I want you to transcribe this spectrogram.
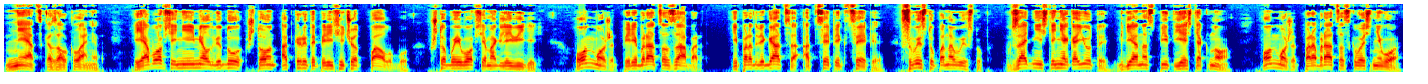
«Нет», — сказал Кланет. «Я вовсе не имел в виду, что он открыто пересечет палубу, чтобы его все могли видеть. Он может перебраться за борт и продвигаться от цепи к цепи, с выступа на выступ. В задней стене каюты, где она спит, есть окно. Он может пробраться сквозь него.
